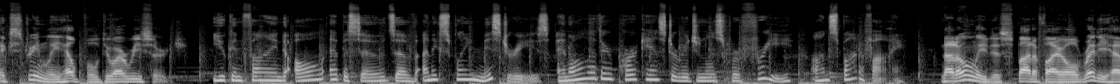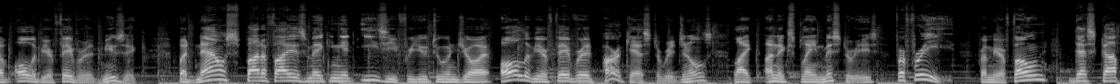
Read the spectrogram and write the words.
extremely helpful to our research. You can find all episodes of Unexplained Mysteries and all other Parcast originals for free on Spotify. Not only does Spotify already have all of your favorite music, but now Spotify is making it easy for you to enjoy all of your favorite Parcast originals, like Unexplained Mysteries, for free from your phone, desktop,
